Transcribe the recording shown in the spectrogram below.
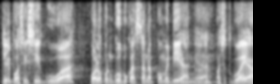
Jadi posisi gua walaupun gua bukan stand up komedian ya, maksud gua ya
